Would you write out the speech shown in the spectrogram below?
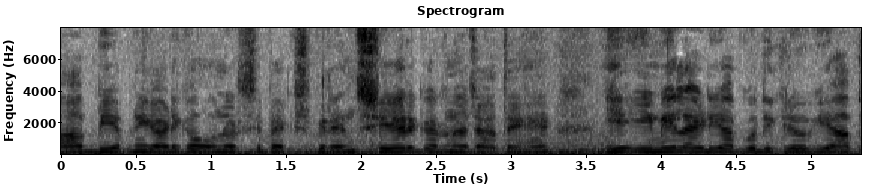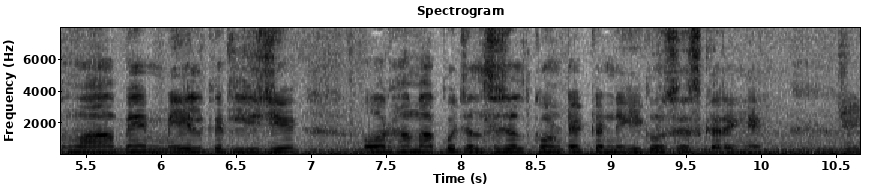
आप भी अपनी गाड़ी का ओनरशिप एक्सपीरियंस शेयर करना चाहते हैं ये ईमेल आईडी आपको दिख रही होगी। आप वहाँ में मेल कर लीजिए और हम आपको जल्द से जल्द कांटेक्ट करने की कोशिश करेंगे। जी।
